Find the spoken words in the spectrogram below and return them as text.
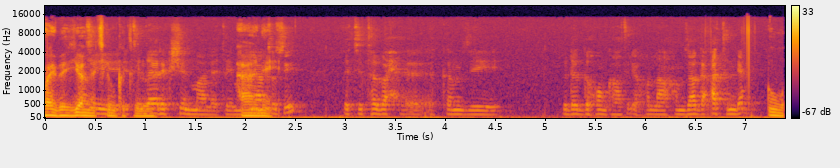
ዋይ በዚያ መፅኦም እቲ ክትብል ዳይሬክሽን ማለት እዩ ምክንያቱ እቲ ተባሕ ከምዚ ብደገ ኮንካ ክትሪኦ ከለካ ከምዛ ገዓት እንድያ እወ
